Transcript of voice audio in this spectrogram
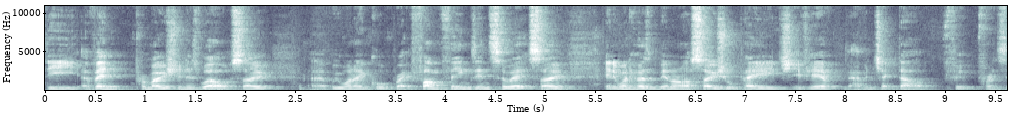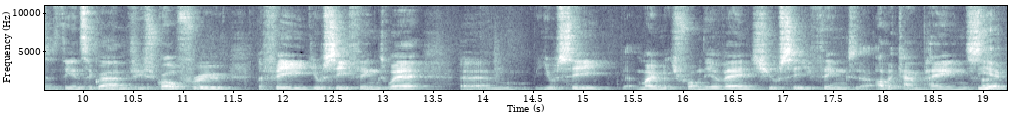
the event promotion as well. So uh, we want to incorporate fun things into it. So anyone who hasn't been on our social page, if you have- haven't checked out, for, for instance, the Instagram, if you scroll through the feed, you'll see things where um, you'll see moments from the events, you'll see things, uh, other campaigns. So Yeah.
